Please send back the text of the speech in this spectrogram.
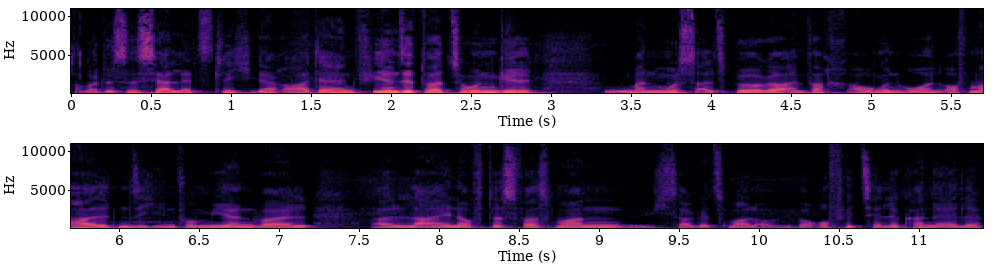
Aber das ist ja letztlich der Rat, der in vielen Situationen gilt. Man muss als Bürger einfach Augen und Ohren offen halten, sich informieren, weil allein auf das, was man, ich sage jetzt mal, über offizielle Kanäle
